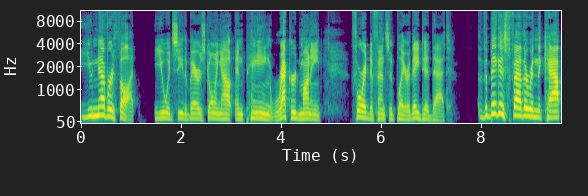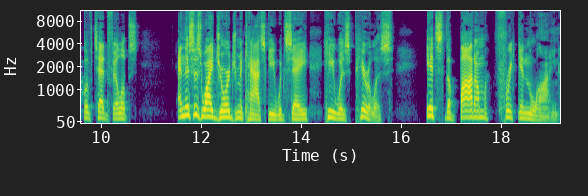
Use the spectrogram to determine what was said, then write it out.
you never thought you would see the Bears going out and paying record money for a defensive player. They did that. The biggest feather in the cap of Ted Phillips, and this is why George McCaskey would say he was peerless. It's the bottom freaking line.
